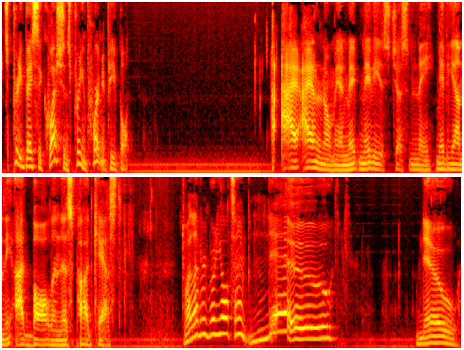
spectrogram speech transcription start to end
It's a pretty basic question. It's pretty important to people. I, I don't know, man. Maybe, maybe it's just me. Maybe I'm the oddball in this podcast. Do I love everybody all the time? No. No.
